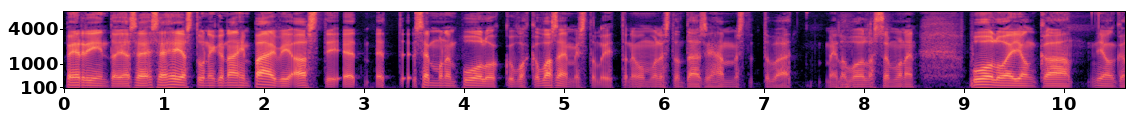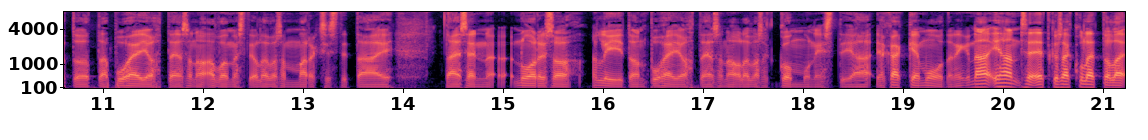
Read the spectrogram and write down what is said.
perintö, ja se, se heijastuu niin näihin päiviin asti, että et semmoinen puolue kuin vaikka vasemmistoliitto, niin mun mielestä on täysin hämmästyttävää, että meillä voi olla semmoinen puolue, jonka, jonka tuota, puheenjohtaja sanoo avoimesti olevansa marksisti, tai tai sen nuorisoliiton puheenjohtaja sanoo olevansa kommunisti ja, ja kaikkea muuta. Niin nämä ihan se, että kun sä kulet tuolla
